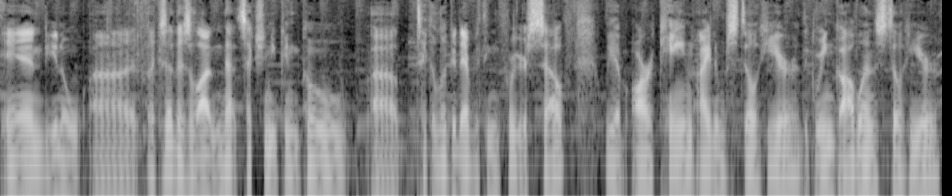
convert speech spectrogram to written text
And, you know, uh, like I said, there's a lot in that section. You can go uh, take a look at everything for yourself. We have arcane items still here. The Green Goblin is still here.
